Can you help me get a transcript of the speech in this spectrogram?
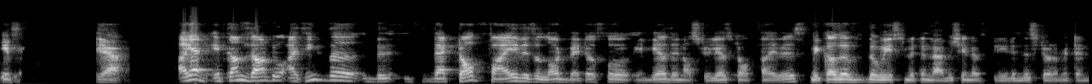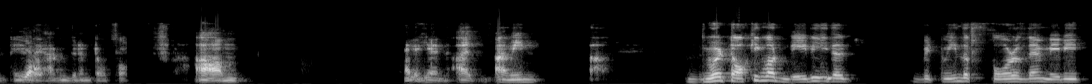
if yeah again it comes down to i think the, the that top five is a lot better for india than australia's top five is because of the way smith and labuschagne have played in this tournament and Yeah. they haven't been in top four um and again i i mean we're talking about maybe the between the four of them maybe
